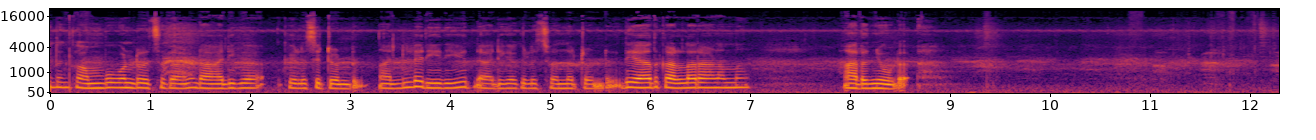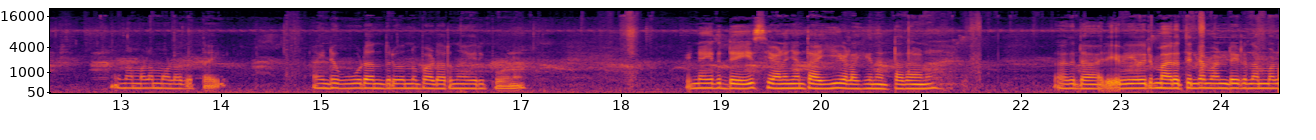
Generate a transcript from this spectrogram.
ഇതും കമ്പ് കൊണ്ട് വെച്ചതാണ്. ഡാലിക കിളിച്ചിട്ടുണ്ട്. നല്ല രീതിയിൽ ഡാലിക കിളിച്ച് വന്നിട്ടുണ്ട്. ഇത് ഏത് കളറാണെന്ന് അറിഞ്ഞൂടാ. നമ്മളെ മുളകത്തായി അതിന്റെ കൂടെ എന്തോരം ഒന്ന് പടർന്ന് കയറി പോണ്. പിന്നെ ഇത് ഡേയ്സിയാണ്. ഞാൻ തൈ ഇളക്കി നട്ടതാണ്. അത് ഡാരി. ഒരു മരത്തിന്റെ മണ്ടയിൽ നമ്മൾ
